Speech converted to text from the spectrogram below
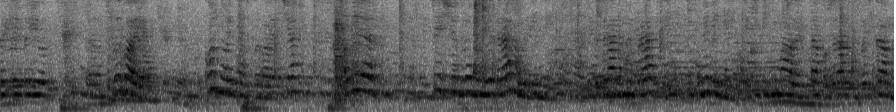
за цей період. Е, Спливає, кожного дня спливає час. Але те, що зроблено ветеранами війни, ветеранами праці, дітьми війни, піднімали також разом з батьками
